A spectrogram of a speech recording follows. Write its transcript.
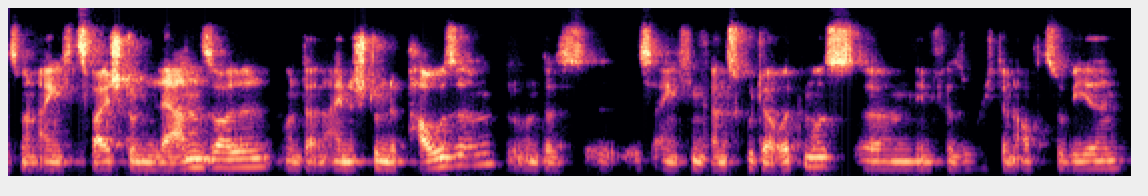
dass man eigentlich zwei Stunden lernen soll und dann eine Stunde Pause. Und das ist eigentlich ein ganz guter Rhythmus. Ähm, den versuche ich dann auch zu wählen.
